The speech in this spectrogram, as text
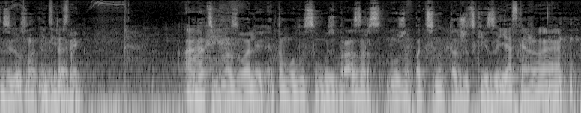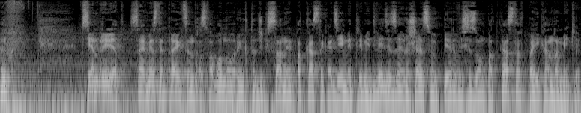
Злился на комментарии? Интересно. Когда тебе называли этому лысому из Brazzers, нужно подтянуть таджикский язык. Я скажу, э, Всем привет! Совместный проект Центра свободного рынка Таджикистана и подкаст Академии «Три медведя» завершает свой первый сезон подкастов по экономике.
